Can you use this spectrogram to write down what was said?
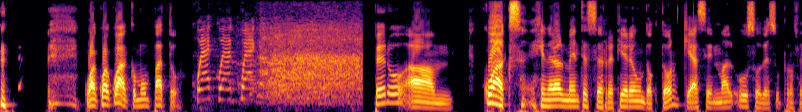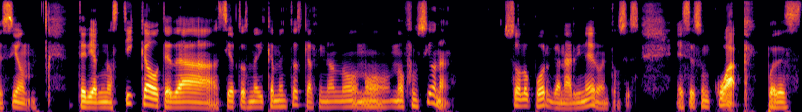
quack, quack, quack, como un pato. Quack, quack, quack. Pero um, quacks generalmente se refiere a un doctor que hace mal uso de su profesión. Te diagnostica o te da ciertos medicamentos que al final no, no, no funcionan. Solo por ganar dinero. Entonces, ese es un quack. Puedes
